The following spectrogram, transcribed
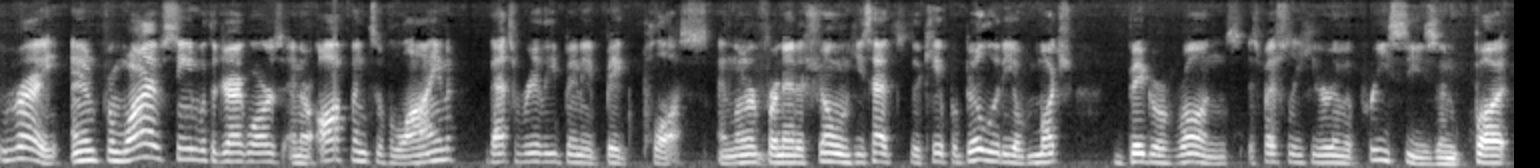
Right. And from what I've seen with the Jaguars and their offensive line, that's really been a big plus. And Leonard hmm. Fournette has shown he's had the capability of much bigger runs, especially here in the preseason. But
